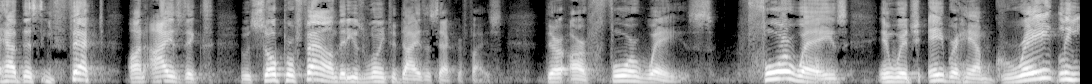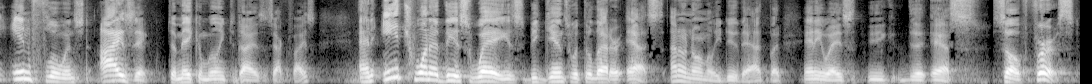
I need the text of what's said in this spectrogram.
have this effect on Isaac? It was so profound that he was willing to die as a sacrifice. There are four ways, four ways in which Abraham greatly influenced Isaac to make him willing to die as a sacrifice. And each one of these ways begins with the letter S. I don't normally do that, but, anyways, the, the S. So, first,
